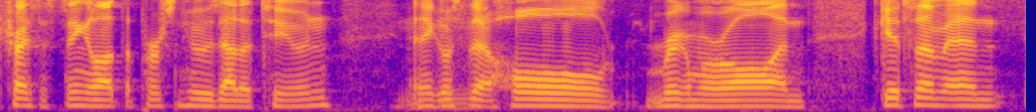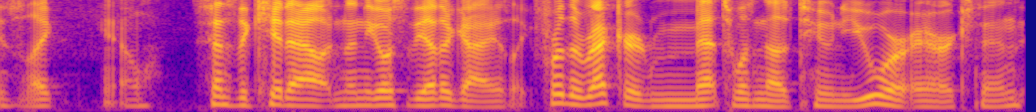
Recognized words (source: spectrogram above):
tries to single out the person who is out of tune, and he goes to that whole rigmarole and gets him, and is like, you know, sends the kid out, and then he goes to the other guy. He's like, for the record, Metz wasn't out of tune. You were Erickson,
